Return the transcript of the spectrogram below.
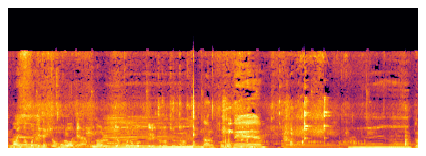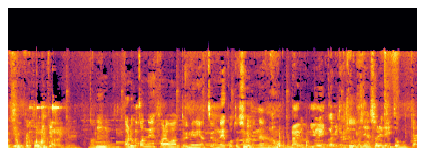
今まで残ってた人おもろってなる。なる。やっぱ残ってる人たちはちゃんと。なるほどね。うんまあ準決も見てないんでねなんとうも、ん。あれお金払わんと見れんやつよね今年はね。ライブビューイングみたいな。そうそう。ねそれでいいと思っちゃ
